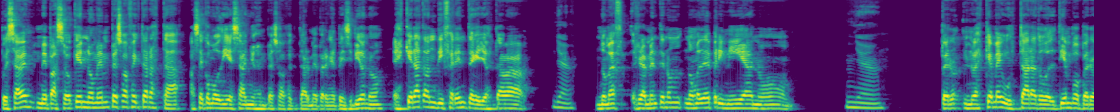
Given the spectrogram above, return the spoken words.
Pues, ¿sabes? Me pasó que no me empezó a afectar hasta hace como 10 años empezó a afectarme, pero en el principio no. Es que era tan diferente que yo estaba, Ya, no me, realmente no, no me deprimía, no, ya. pero no es que me gustara todo el tiempo, pero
